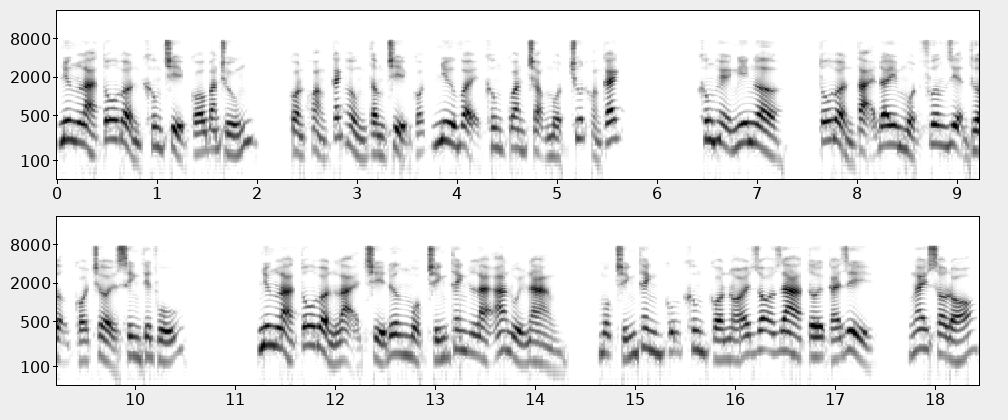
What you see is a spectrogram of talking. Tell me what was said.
nhưng là tô ẩn không chỉ có bắn trúng, còn khoảng cách hồng tâm chỉ có như vậy không quan trọng một chút khoảng cách. Không hề nghi ngờ, tô ẩn tại đây một phương diện thượng có trời sinh thiên phú. Nhưng là tô ẩn lại chỉ đương một chính thanh là an ủi nàng, Mục Chính Thanh cũng không có nói rõ ra tới cái gì, ngay sau đó,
